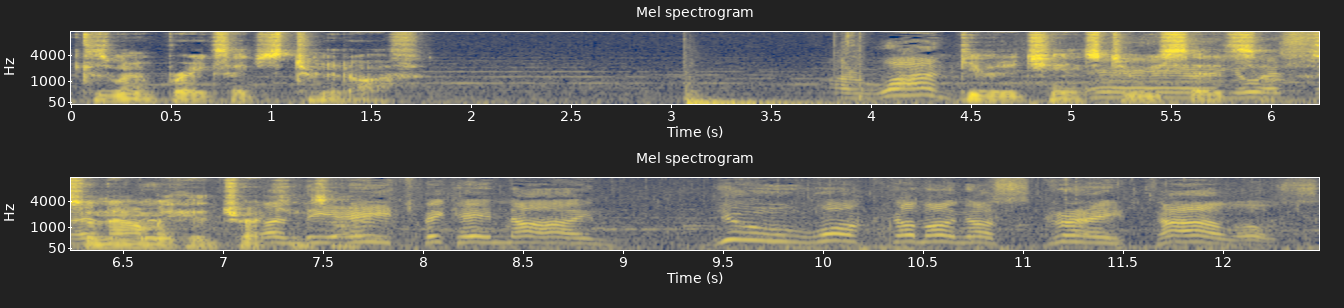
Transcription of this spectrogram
Because when it breaks, I just turn it off. Give it a chance to reset itself. So now my head ascended, tracking's And the on. eight became nine. You walked among us, great Talos.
